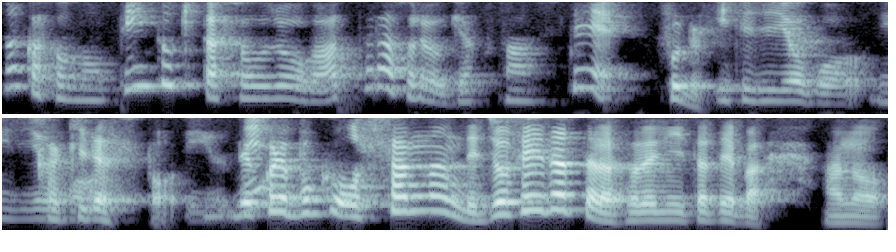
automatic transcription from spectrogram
なんかそのピンときた症状があったらそれを逆算して、そうです。一時予防、二次予防書き出すと。で、これ僕おっさんなんで、女性だったらそれに例えば、あの、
